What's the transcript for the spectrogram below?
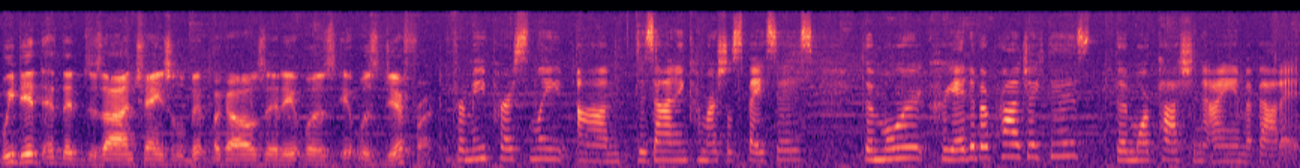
we did the design change a little bit because it, it was it was different. For me personally, um, designing commercial spaces, the more creative a project is, the more passionate I am about it.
